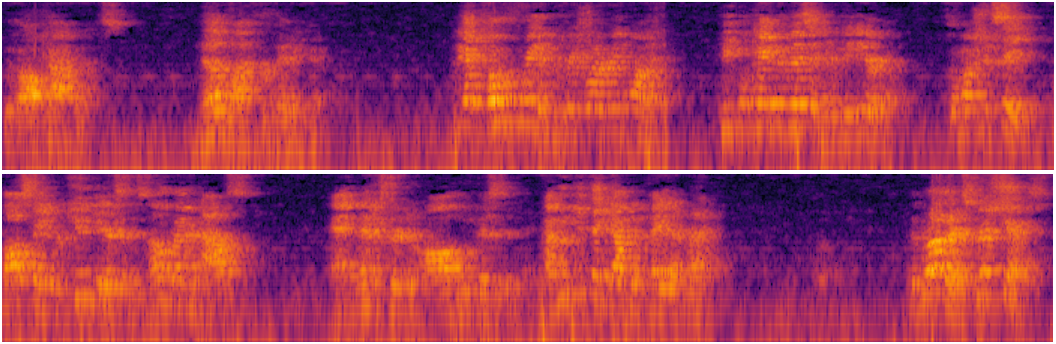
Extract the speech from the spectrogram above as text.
with all confidence. No one forbidding him. He had total freedom to preach whatever he wanted. People came to visit him to hear him. So I want you to see, Paul stayed for two years in his own rented house and ministered to all who visited him. Now, who do you think helped him pay that rent? The brothers, Christians.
